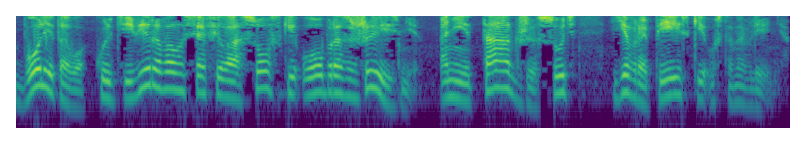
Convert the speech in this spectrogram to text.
Более того, культивировался философский образ жизни. Они также суть европейские установления.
